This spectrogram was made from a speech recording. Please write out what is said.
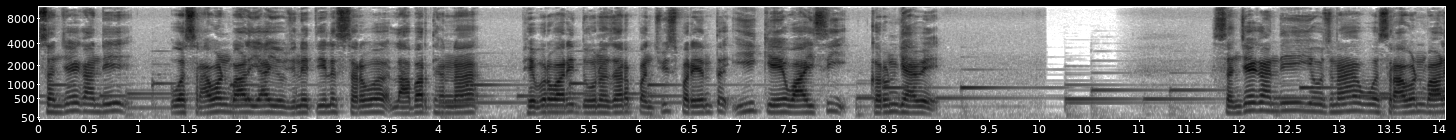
संजय गांधी व श्रावण बाळ या योजनेतील सर्व लाभार्थ्यांना फेब्रुवारी दोन हजार पंचवीसपर्यंत ई के वाय सी करून घ्यावे. संजय गांधी योजना व श्रावण बाळ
